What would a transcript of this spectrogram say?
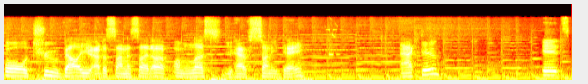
full true value out of Sunny Side Up unless you have Sunny Day active it's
